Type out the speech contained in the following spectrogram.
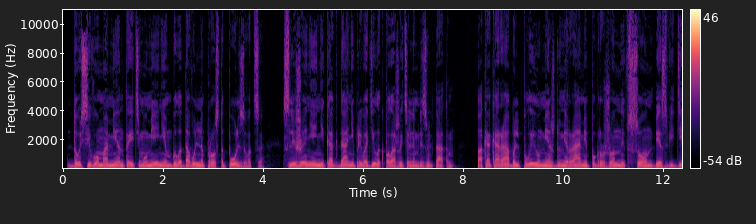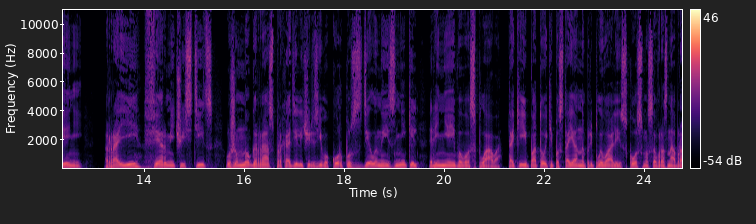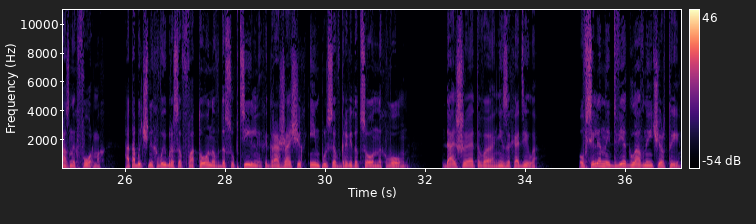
До сего момента этим умением было довольно просто пользоваться. Слежение никогда не приводило к положительным результатам. Пока корабль плыл между мирами, погруженный в сон без видений, раи в ферме частиц уже много раз проходили через его корпус, сделанный из никель-ринеевого сплава. Такие потоки постоянно приплывали из космоса в разнообразных формах. От обычных выбросов фотонов до субтильных и дрожащих импульсов гравитационных волн. Дальше этого не заходило. У Вселенной две главные черты.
